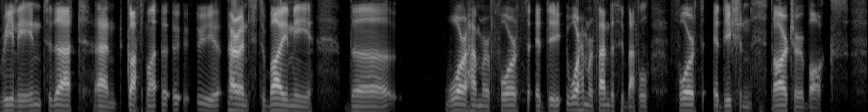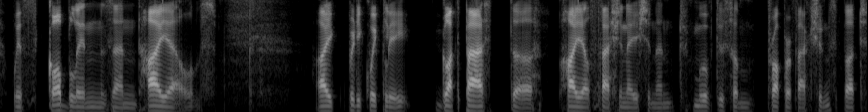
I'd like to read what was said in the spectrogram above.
really into that and got my uh, uh, uh parents to buy me the warhammer 4th edi- warhammer fantasy battle 4th edition starter box with goblins and high elves. I pretty quickly got past the high elf fascination and moved to some proper factions, but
